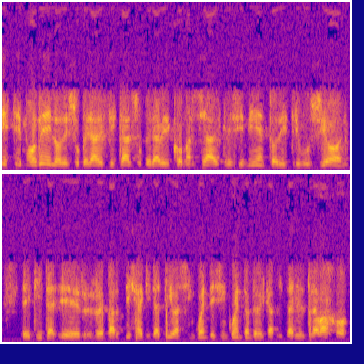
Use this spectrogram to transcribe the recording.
este modelo de superávit fiscal, superávit comercial, crecimiento, distribución, equita, eh, repartija equitativa 50 y 50 entre el capital y el trabajo,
